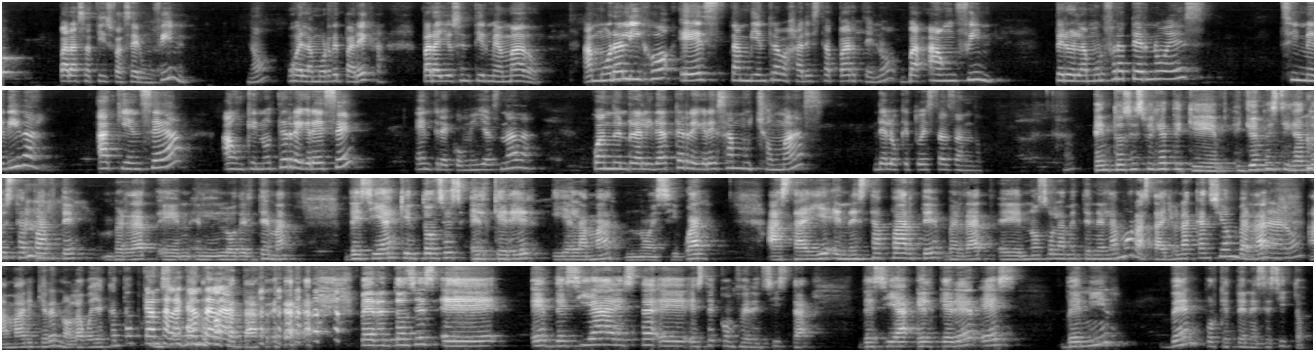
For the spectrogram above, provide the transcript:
para satisfacer un fin, ¿no? O el amor de pareja, para yo sentirme amado. Amor al hijo es también trabajar esta parte, ¿no? Va a un fin. Pero el amor fraterno es sin medida, a quien sea, aunque no te regrese, entre comillas, nada, cuando en realidad te regresa mucho más de lo que tú estás dando. Entonces, fíjate que yo investigando esta parte, ¿verdad? En, lo del tema, decían que entonces el querer y el amar no es igual. Hasta ahí en esta parte, ¿verdad? Eh, no solamente en el amor, hasta hay una canción, ¿verdad? Claro. Amar y querer, no la voy a cantar. Cántala, cántala. Cantar. Pero entonces, eh, eh, decía esta, este conferencista, decía, el querer es venir, ven porque te necesito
